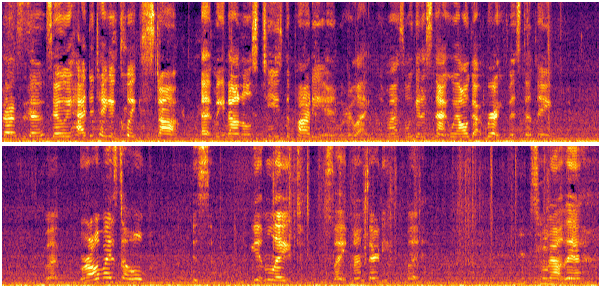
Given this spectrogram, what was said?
so, so we had to take a quick stop at McDonald's to use the potty, and we were like, we might as well get a snack. We all got breakfast, I think. But we're almost home. It's getting late. It's like 9:30, but we're about there.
